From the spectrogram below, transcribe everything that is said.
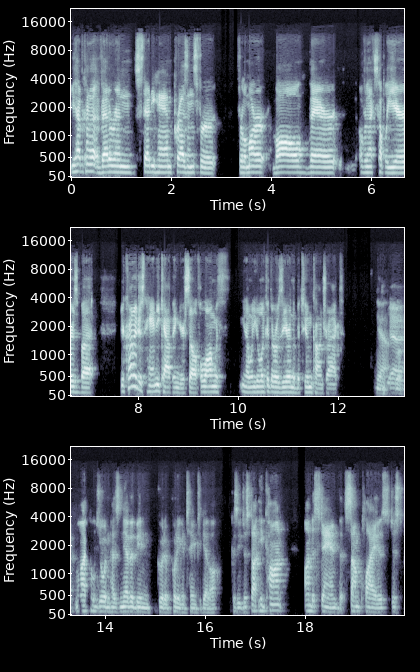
You have kind of that veteran, steady hand presence for for LaMelo Ball there over the next couple of years, but you're kind of just handicapping yourself along with you know when you look at the Rozier and the Batum contract. Yeah. Yeah. Look, Michael Jordan has never been good at putting a team together because he just he can't understand that some players just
